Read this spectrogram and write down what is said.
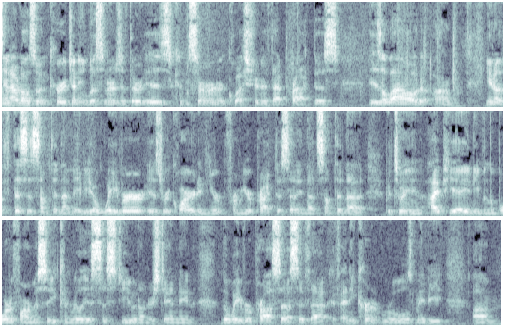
And I would also encourage any listeners if there is concern or question if that practice is allowed. Um, you know, if this is something that maybe a waiver is required in your from your practice setting, that's something that between IPA and even the Board of Pharmacy can really assist you in understanding the waiver process. If that if any current rules maybe um,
